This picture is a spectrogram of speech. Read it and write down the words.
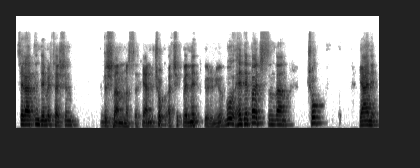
Selahattin Demirtaş'ın dışlanması. Yani bu çok açık ve net görünüyor. Bu HDP açısından çok yani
